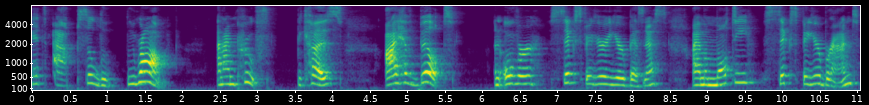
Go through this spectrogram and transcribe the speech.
it's absolutely wrong. And I'm proof because I have built an over six figure a year business. I am a multi six figure brand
